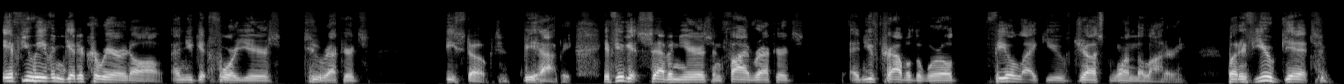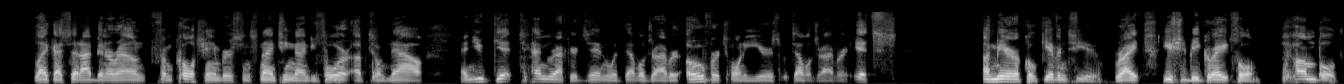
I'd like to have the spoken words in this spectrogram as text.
If you even get a career at all and you get four years, two records, be stoked, be happy. If you get seven years and five records and you've traveled the world, feel like you've just won the lottery. But if you get, like I said, I've been around from Coal Chamber since 1994 up till now, and you get 10 records in with Devil Driver, over 20 years with Devil Driver, it's a miracle given to you, right? You should be grateful, humbled,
